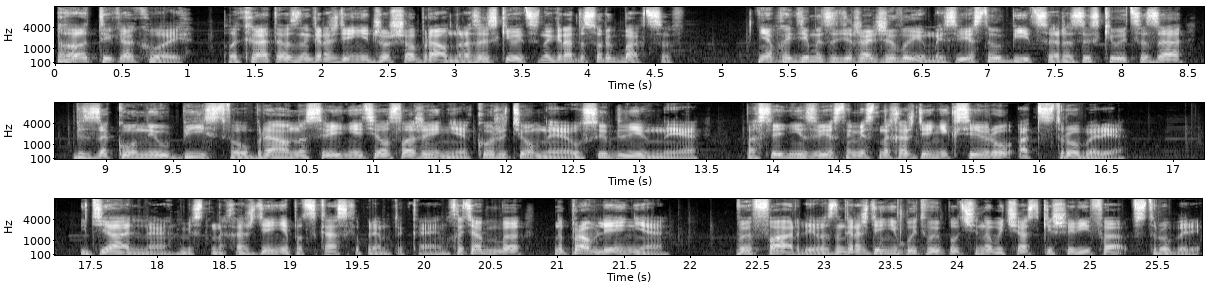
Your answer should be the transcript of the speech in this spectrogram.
Вот ты какой. Плакат о вознаграждении Джошуа Браун. Разыскивается награда 40 баксов. Необходимо задержать живым. Известный убийца разыскивается за беззаконные убийства. У Брауна среднее телосложение, кожа темная, усы длинные. Последнее известное местонахождение к северу от Стробери. Идеальное местонахождение, подсказка прям такая. Ну хотя бы направление. В Фарли. Вознаграждение будет выплачено в участке шерифа в Стробери.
